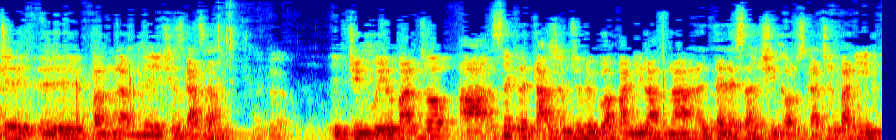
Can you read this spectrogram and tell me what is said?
Czy y, pan radny się zgadza? Dziękuję bardzo. A sekretarzem, żeby była pani radna Teresa Sikorska. Czy pani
